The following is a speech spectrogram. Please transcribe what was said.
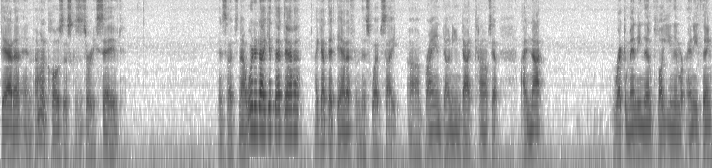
data, and I'm going to close this because it's already saved and such. Now, where did I get that data? I got that data from this website, um, briandunning.com. So I'm not recommending them, plugging them, or anything.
